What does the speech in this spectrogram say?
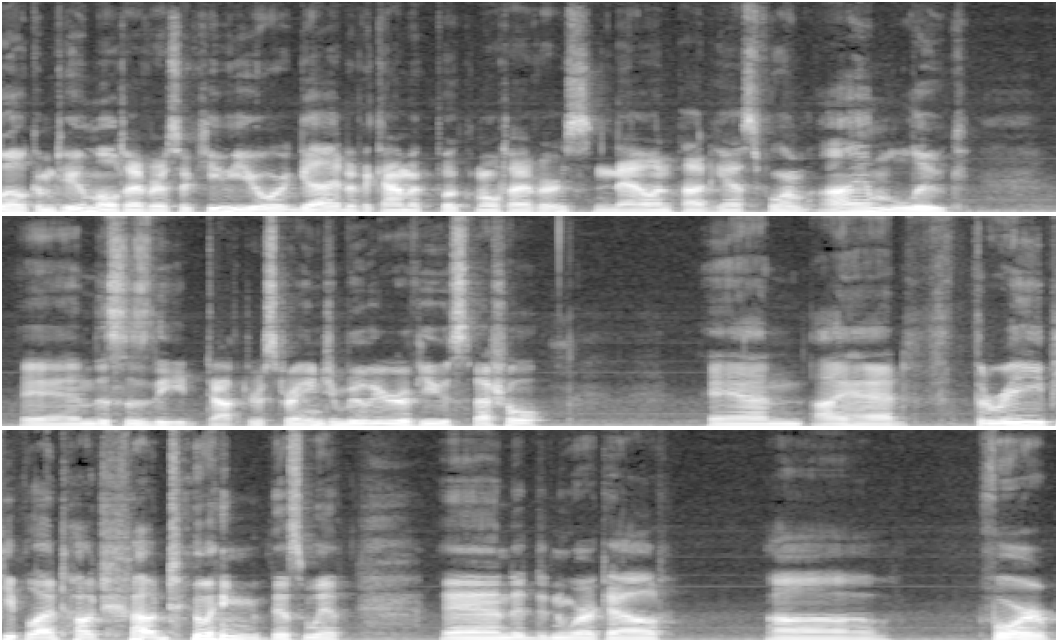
Welcome to Multiversal Q, your guide to the comic book multiverse, now in podcast form. I am Luke, and this is the Doctor Strange movie review special. And I had three people I talked about doing this with, and it didn't work out uh, for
